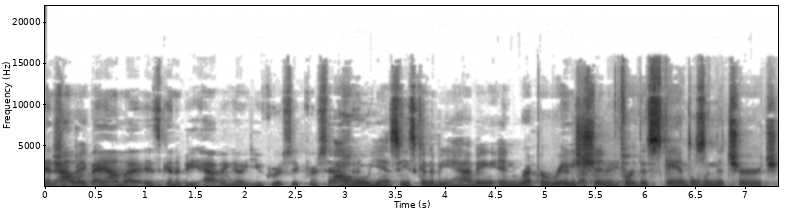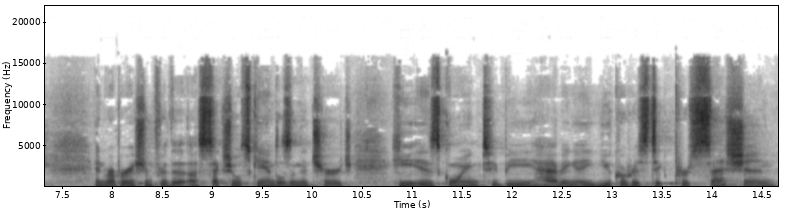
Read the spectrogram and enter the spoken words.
And. Alabama is going to be having a Eucharistic procession. Oh, yes, he's going to be having, in reparation, reparation. for the scandals in the church, in reparation for the uh, sexual scandals in the church, he is going to be having a Eucharistic procession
